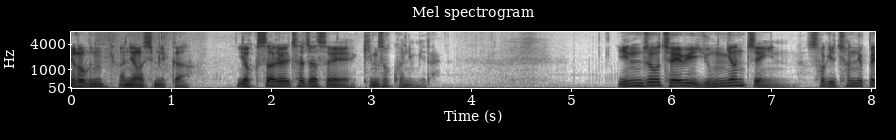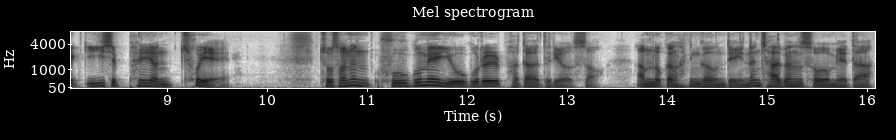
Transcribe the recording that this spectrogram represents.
여러분 안녕하십니까? 역사를 찾아서의 김석환입니다. 인조 제위 6년째인 서기 1628년 초에 조선은 후금의 요구를 받아들여서 압록강 한가운데 있는 작은 섬에다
